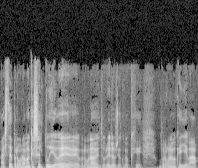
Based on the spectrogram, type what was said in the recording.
a este programa que es el tuyo, ¿eh? programa Aventureros. Yo creo que un programa que lleva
